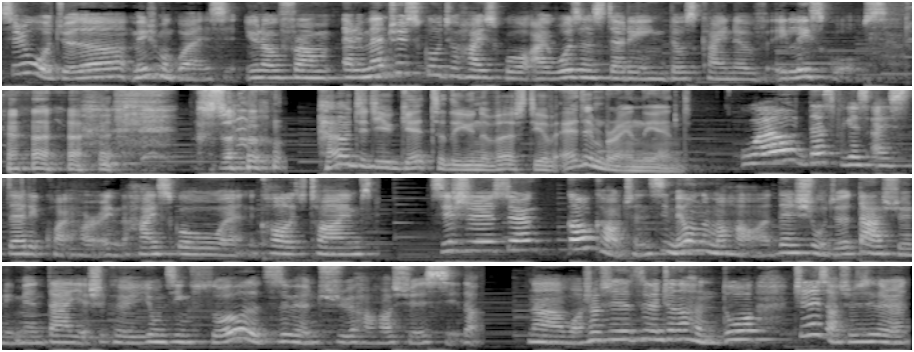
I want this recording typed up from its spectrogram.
其实我觉得没什么关系。You know, from elementary school to high school, I wasn't studying those kind of elite schools. So, how did you get to the University of Edinburgh in the end? Well, that's because I studied quite hard in the high school and college times. 其实虽然高考成绩没有那么好啊，但是我觉得大学里面大家也是可以用尽所有的资源去好好学习的。那网上学习的资源真的很多，真正想学习的人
